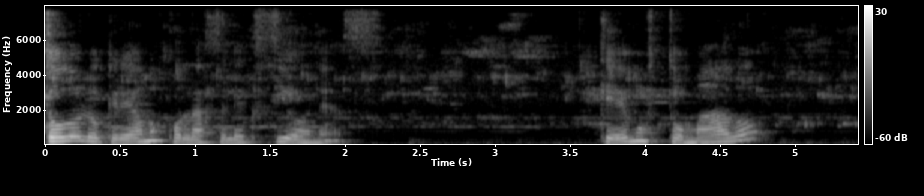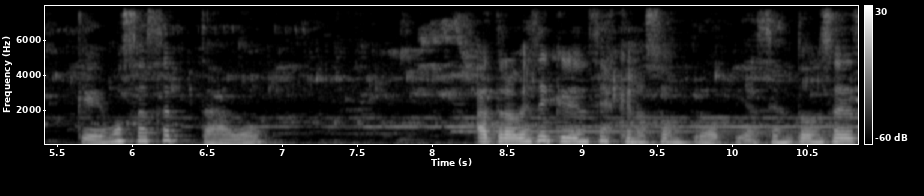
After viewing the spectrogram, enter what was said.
Todo lo creamos por las elecciones que hemos tomado, que hemos aceptado a través de creencias que no son propias. Entonces,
